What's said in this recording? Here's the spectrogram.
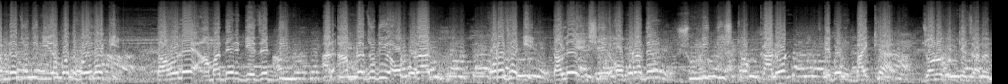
আমরা যদি নিরাপদ হয়ে থাকি, তাহলে আমাদের গেজেট দিন। আর আমরা যদি অপরাধ করে থাকি, তাহলে সেই অপরাধের সুনির্দিষ্ট কারণ এবং ব্যাখ্যা জনগণকে জানান।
